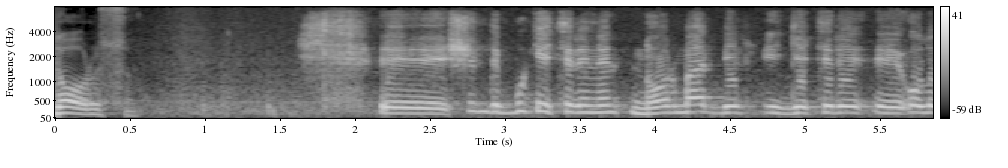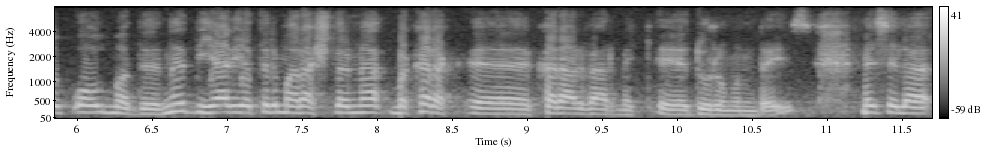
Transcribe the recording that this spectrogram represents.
doğrusu? Ee, şimdi bu getirinin normal bir getiri e, olup olmadığını diğer yatırım araçlarına bakarak e, karar vermek e, durumundayız. Mesela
